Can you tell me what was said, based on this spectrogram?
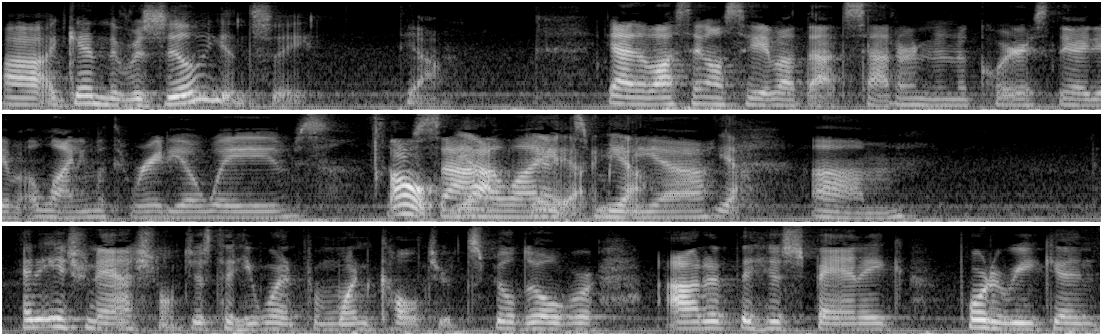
uh, again, the resiliency. Yeah. Yeah, the last thing I'll say about that Saturn and Aquarius, the idea of aligning with radio waves, so Oh, yeah, yeah, satellites, yeah, yeah, media. yeah. Um, And international, just that he went from one culture, it spilled over out of the Hispanic, Puerto Rican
